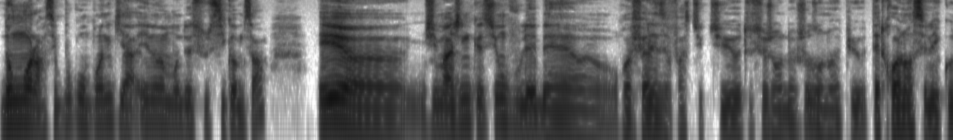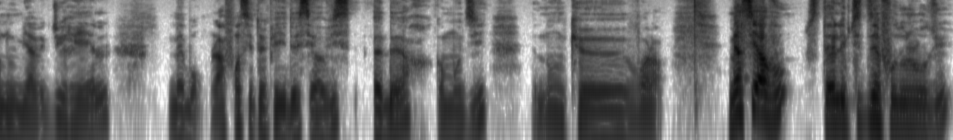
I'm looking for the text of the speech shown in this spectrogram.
Donc voilà, c'est pour comprendre qu'il y a énormément de soucis comme ça. Et euh, j'imagine que si on voulait ben, euh, refaire les infrastructures, tout ce genre de choses, on aurait pu peut-être relancer l'économie avec du réel. Mais bon, la France est un pays de services, Uber, comme on dit. Donc euh, voilà. Merci à vous. C'était les petites infos d'aujourd'hui.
